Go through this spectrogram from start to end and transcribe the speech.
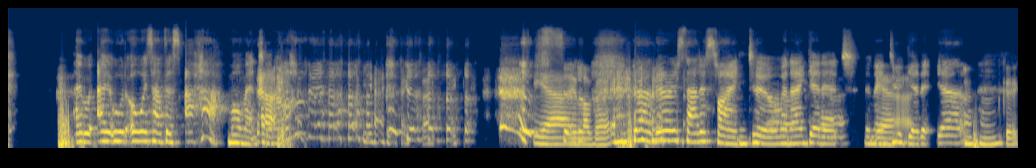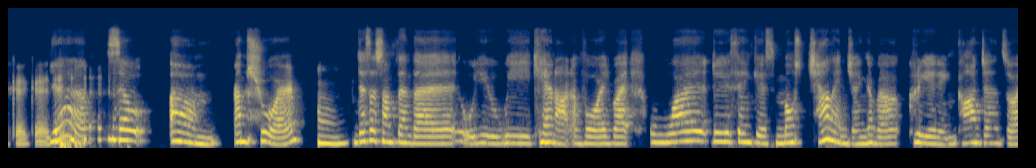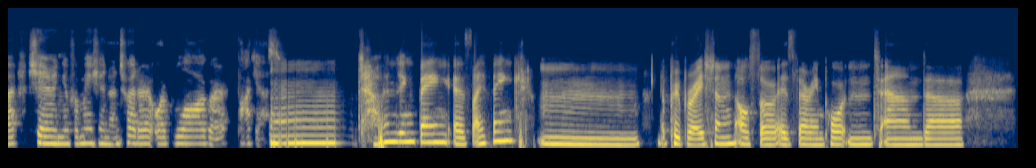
I would I would always have this aha moment. Yeah, you know? yeah exactly. Yeah, so, I love it. yeah, very satisfying too when I get it, and yeah. I do get it. Yeah. Mm-hmm. Good, good, good. Yeah. So um, I'm sure Mm. This is something that you we cannot avoid. But what do you think is most challenging about creating content or sharing information on Twitter or blog or podcast? Mm, challenging thing is, I think, mm, the preparation also is very important and. Uh,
